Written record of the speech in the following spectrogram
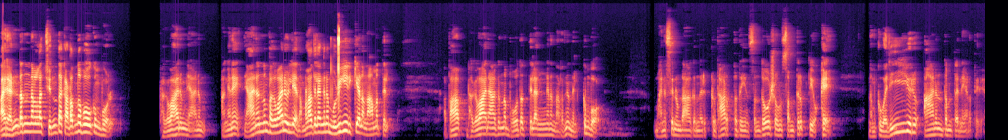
ആ രണ്ടെന്നുള്ള ചിന്ത കടന്നു പോകുമ്പോൾ ഭഗവാനും ഞാനും അങ്ങനെ ഞാനൊന്നും ഭഗവാനും ഇല്ല. നമ്മളതിലങ്ങനെ മുഴുകിയിരിക്കുകയാണ് നാമത്തിൽ. അപ്പോൾ ആ ഭഗവാനാകുന്ന ബോധത്തിൽ അങ്ങനെ നിറഞ്ഞു നിൽക്കുമ്പോൾ മനസ്സിനുണ്ടാകുന്ന ഒരു കൃതാർത്ഥതയും സന്തോഷവും സംതൃപ്തിയും ഒക്കെ നമുക്ക് വലിയൊരു ആനന്ദം തന്നെയാണ് തരിക.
